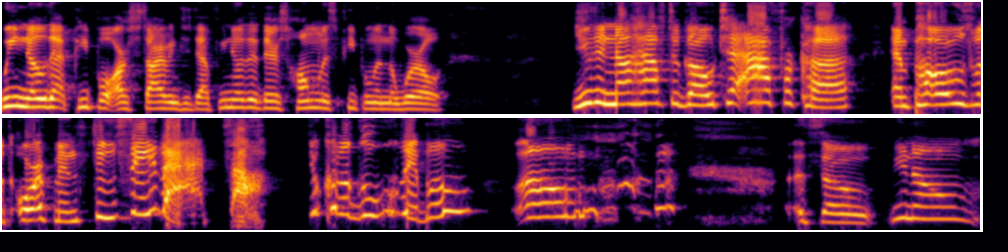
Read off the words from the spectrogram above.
we know that people are starving to death. We know that there's homeless people in the world. You did not have to go to Africa and pose with orphans to see that. Uh, you could have Googled it, boo. Um, so, you know,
